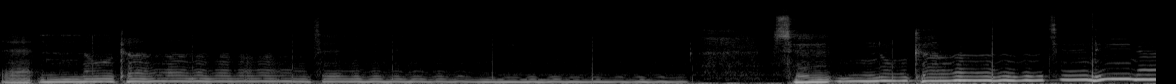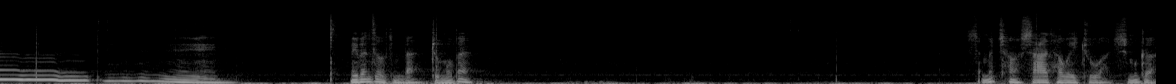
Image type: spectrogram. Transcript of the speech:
千の風に 線の風になって没伴奏怎么办？怎么办？什么唱杀了他喂猪啊？什么歌？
